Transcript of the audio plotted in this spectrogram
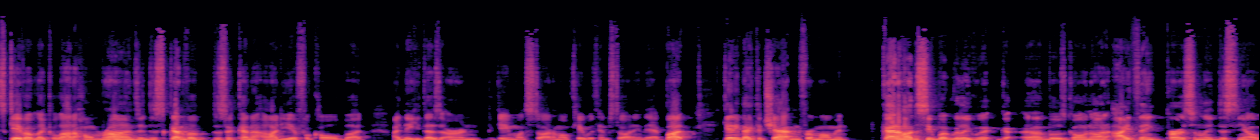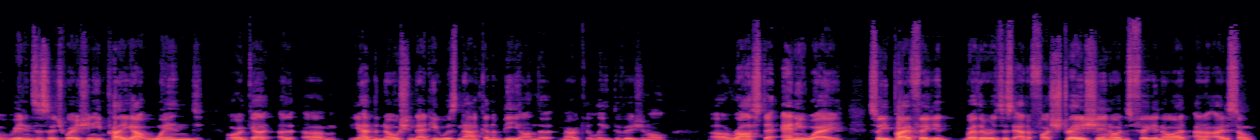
just gave up like a lot of home runs and just kind of a just a kind of odd year for Cole. But I think he does earn the game one start. I'm okay with him starting there. But getting back to Chapman for a moment, kind of hard to see what really uh, was going on. I think personally, just you know, reading the situation, he probably got wind or got uh, um, you had the notion that he was not going to be on the American League divisional uh, roster anyway. So he probably figured whether it was just out of frustration or just figured, you know what, I, I just don't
